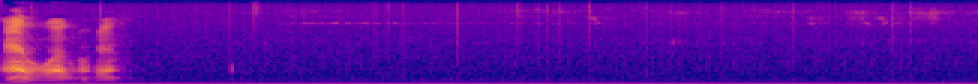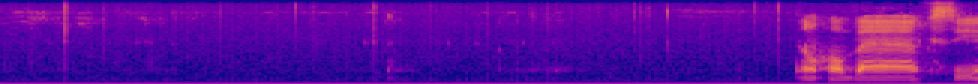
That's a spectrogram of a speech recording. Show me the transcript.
That will work, okay. Don't hold back, see.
